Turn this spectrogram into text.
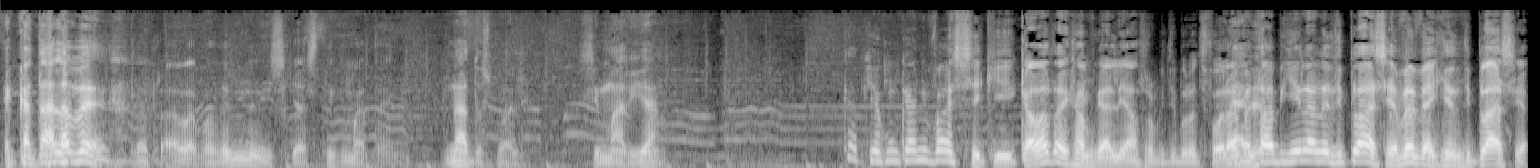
Ε, κατάλαβε; Κατάλαβα, δεν είναι νησιά, στίγματα είναι. Να το πάλι. Σημαδιά. Κάποιοι έχουν κάνει βάσεις εκεί. Καλά τα είχαν βγάλει οι άνθρωποι την πρώτη φορά. Ναι, μετά γίνανε διπλάσια. Βέβαια γίνανε διπλάσια.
